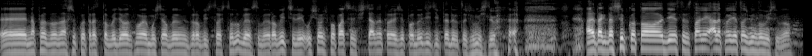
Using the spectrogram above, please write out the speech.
E, Na pewno na szybko teraz to będzie odpowiem. Musiałbym zrobić coś, co lubię w sumie robić, czyli usiąść, popatrzeć w ścianę, trochę się ponudzić i wtedy coś wymyślił. ale tak na szybko to nie jestem w stanie, ale pewnie coś bym wymyślił. No.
